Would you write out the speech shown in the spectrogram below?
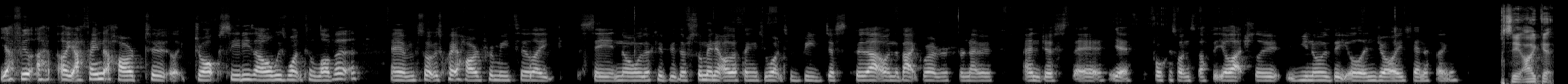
yeah, I feel I, like I find it hard to like drop series. I always want to love it. Um, so it was quite hard for me to like say no. There could be there's so many other things you want to read. Just put that on the back burner for now, and just uh, yeah, focus on stuff that you'll actually you know that you'll enjoy, kind of thing. See, I get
